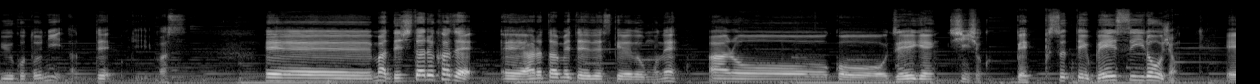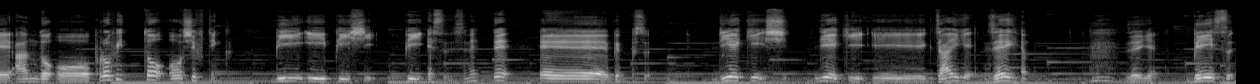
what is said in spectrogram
いうことになっております。えー、まあ、デジタル課税、えー、改めてですけれどもね、あのー、こう、税源侵食、BEPS っていうベースイロージョン、えー、アンド、プロフィットシフティング、BEPC、PS ですね。で、えー、BEPS、利益し、利益、えー、財源、税源、税源、ベース、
